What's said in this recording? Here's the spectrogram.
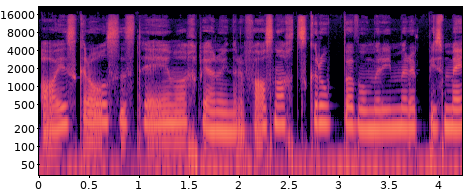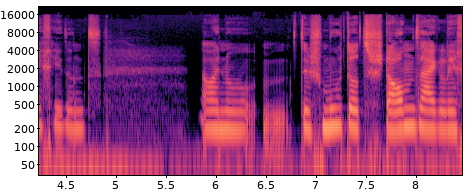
auch ein grosses Thema. Ich bin auch noch in einer Fasnachtsgruppe, wo wir immer etwas machen und auch noch hm, der Schmut oder Stand eigentlich,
